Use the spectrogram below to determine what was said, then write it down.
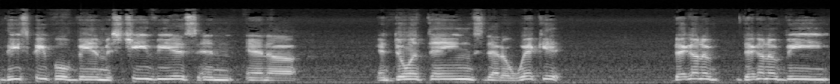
these people being mischievous and and uh, and doing things that are wicked, they're gonna they're gonna be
